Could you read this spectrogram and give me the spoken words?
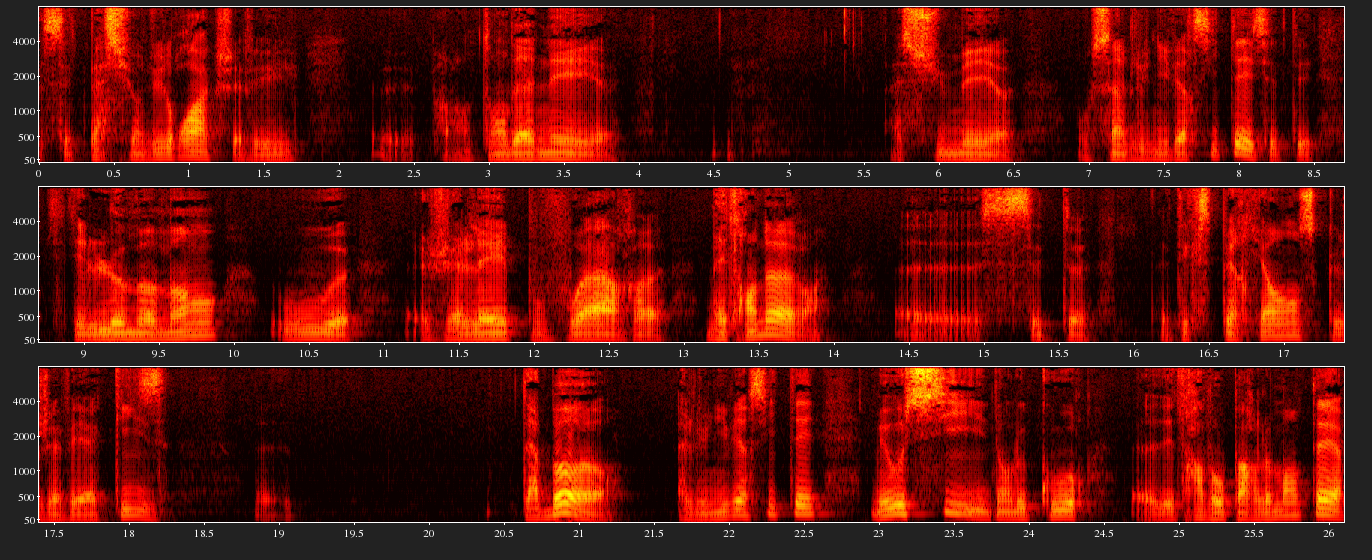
cette passion du droit que j'avais eu pendant tant d'années assumée au sein de l'université. C'était, le moment où j'allais pouvoir mettre en œuvre cette, cette expérience que j'avais acquise euh, d'abord à l'université, mais aussi dans le cours euh, des travaux parlementaires.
